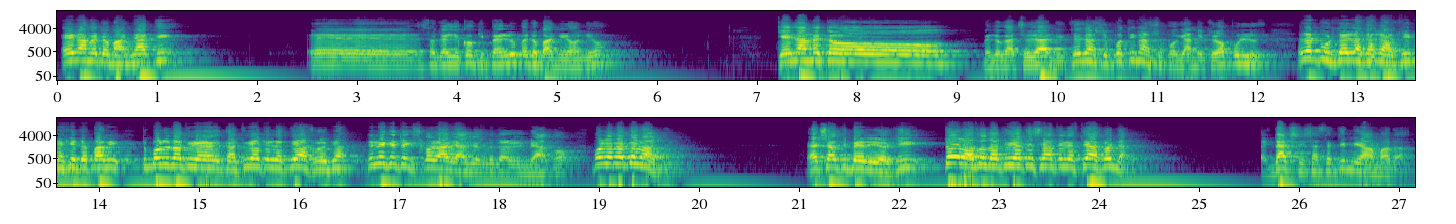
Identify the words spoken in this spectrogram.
Ένα με τον Μανιάτη, ε, στο τελικό κυπέλου, με τον Πανιόνιο. Και ένα με το... με τον Κατσουράνη. Θες να σου πω, τι να σου πω για Μητρόπουλους. Ρε μπουρδέλα καταρχήν έχετε πάρει του μόνο τα τρία, τα τρία τελευταία χρόνια δεν έχετε σκοράρει αλλιώ με τον Ολυμπιακό. Μόνο με πέναντι. Έξω από την περιοχή, τώρα εδώ τα τρία-τέσσερα τελευταία χρόνια. Εντάξει, είσαστε τι μια ομάδα.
